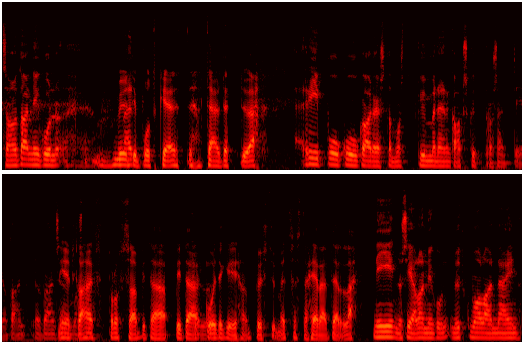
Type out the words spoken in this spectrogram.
Sanotaan niin kuin, myyntiputkea täytettyä? Riippuu kuukaudesta, musta 10-20 prosenttia jotain, jotain Niin, että 80 prosenttia pitää, pitää kuitenkin ihan pystymetsästä herätellä. Niin, no siellä on niin kuin, nyt kun me ollaan näin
